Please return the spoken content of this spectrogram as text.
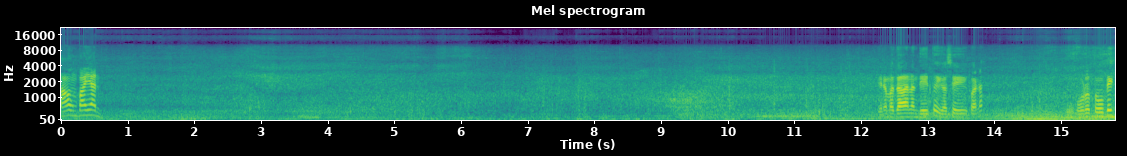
taong bayan. Hindi na madaanan dito eh kasi pa na. Puro tubig.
